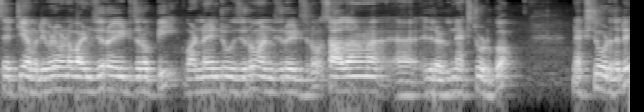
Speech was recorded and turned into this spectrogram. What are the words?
സെറ്റ് ചെയ്യാൻ പറ്റും. ഇവിടെ വേണം one zero eight zero P one nine two zero one zero eight zero സാധാരണ ഇതിലുള്ള നെക്സ്റ്റ് കൊടുക്കുക. നെക്സ്റ്റ് കൊടുത്തിട്ട്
